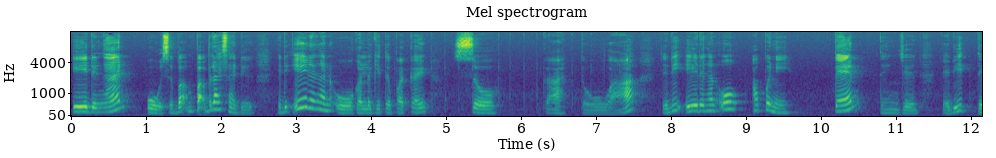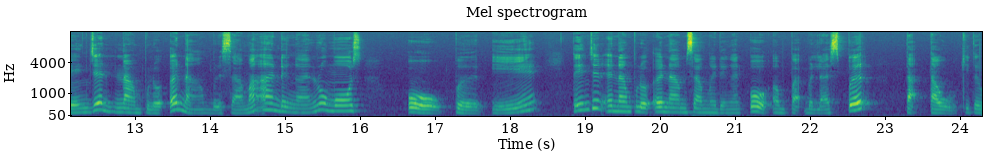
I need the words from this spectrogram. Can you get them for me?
A dengan O sebab 14 ada. Jadi A dengan O kalau kita pakai so kahtoa jadi A dengan O apa ni? Ten tangent. Jadi tangent 66 bersamaan dengan rumus O per A. Tangent 66 sama dengan O 14 per tak tahu. Kita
